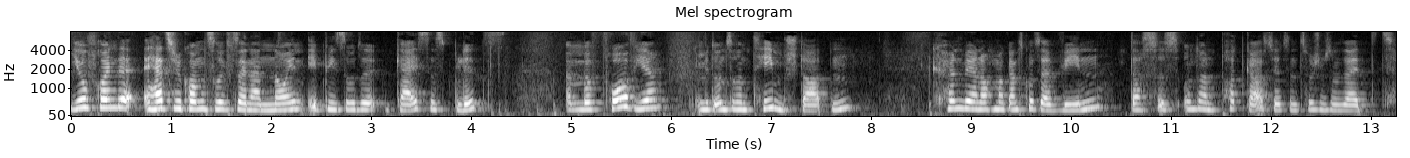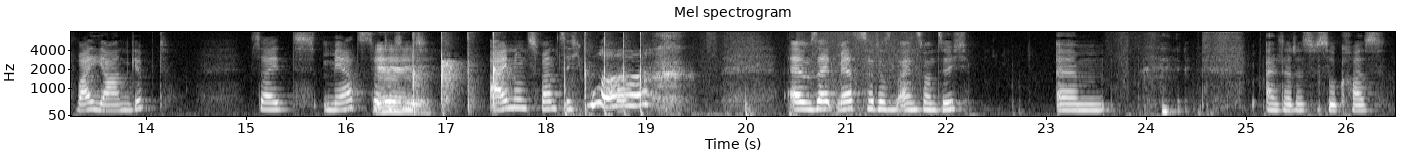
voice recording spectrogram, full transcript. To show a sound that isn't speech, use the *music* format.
Jo Freunde, herzlich willkommen zurück zu einer neuen Episode Geistesblitz. Ähm, bevor wir mit unseren Themen starten, können wir ja noch mal ganz kurz erwähnen, dass es unseren Podcast jetzt inzwischen schon seit zwei Jahren gibt. Seit März 2021. Wow. Ähm, seit März 2021. Ähm, *laughs* Alter, das ist so krass.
